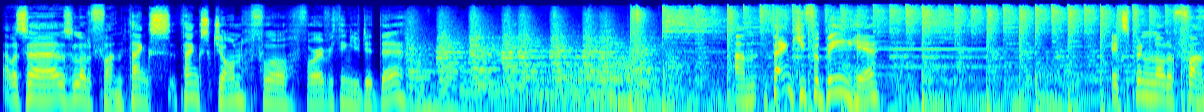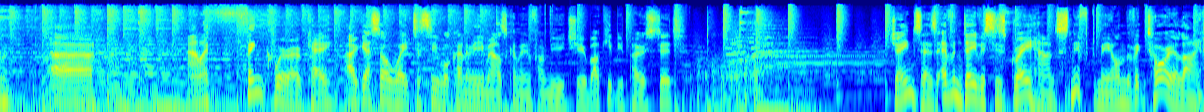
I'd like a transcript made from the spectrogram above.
that was uh, that was a lot of fun. Thanks, thanks, John, for for everything you did there. Um, thank you for being here. It's been a lot of fun, uh, and I think we're okay. I guess I'll wait to see what kind of emails come in from YouTube. I'll keep you posted. Jane says Evan Davis's greyhound sniffed me on the Victoria line.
